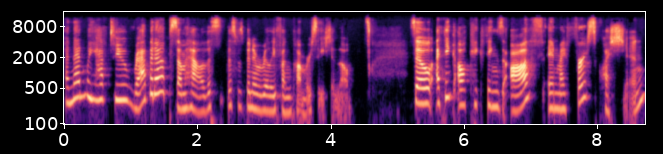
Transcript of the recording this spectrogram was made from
and then we have to wrap it up somehow. This this has been a really fun conversation, though. So I think I'll kick things off. And my first question:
